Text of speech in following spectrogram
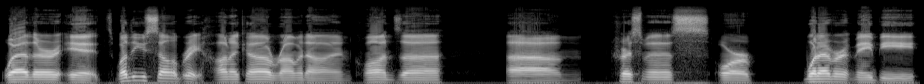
whether it's whether you celebrate Hanukkah, Ramadan, Kwanzaa, um, Christmas, or whatever it may be,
